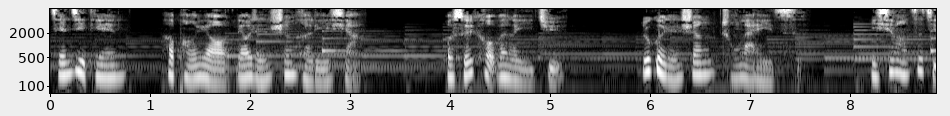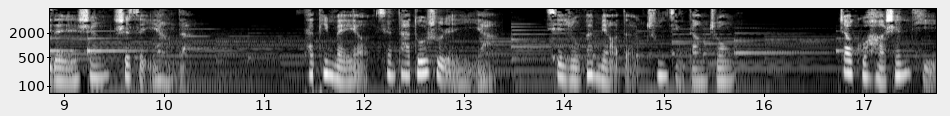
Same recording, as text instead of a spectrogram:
前几天和朋友聊人生和理想，我随口问了一句：“如果人生重来一次，你希望自己的人生是怎样的？”他并没有像大多数人一样陷入万秒的憧憬当中，照顾好身体。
